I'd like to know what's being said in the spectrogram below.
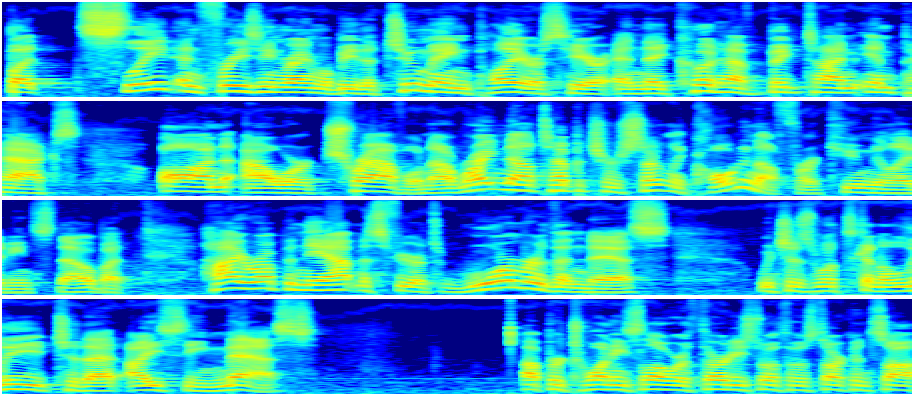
but sleet and freezing rain will be the two main players here, and they could have big time impacts on our travel. Now, right now, temperatures are certainly cold enough for accumulating snow, but higher up in the atmosphere, it's warmer than this, which is what's going to lead to that icy mess upper 20s, lower 30s, Northwest Arkansas,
